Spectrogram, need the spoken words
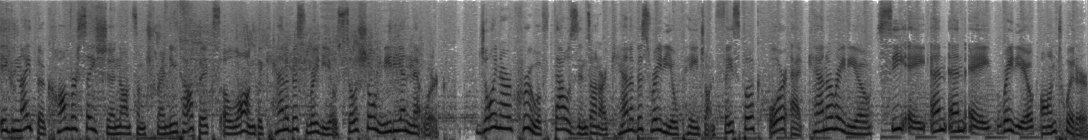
Ignite the conversation on some trending topics along the Cannabis Radio social media network. Join our crew of thousands on our Cannabis Radio page on Facebook or at Canna Radio, C A N N A Radio on Twitter.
